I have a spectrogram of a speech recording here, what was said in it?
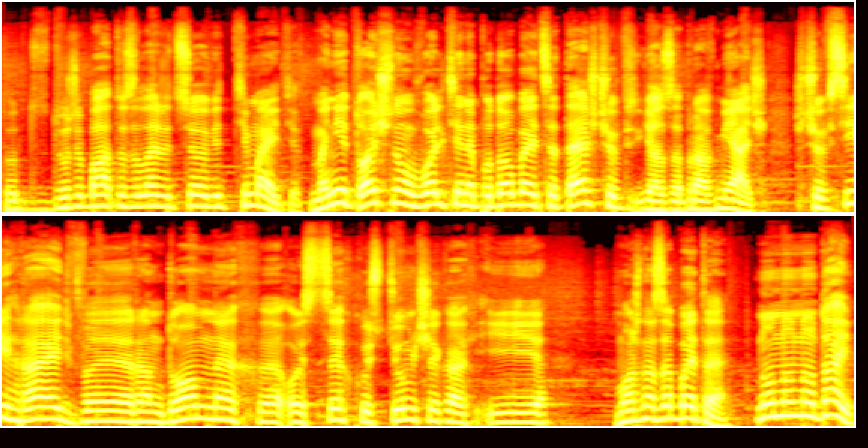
Тут дуже багато залежить всього від тімейтів. Мені точно у Вольті не подобається те, що я забрав м'яч, що всі грають в рандомних е, ось цих костюмчиках і можна забити. Ну ну ну дай.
